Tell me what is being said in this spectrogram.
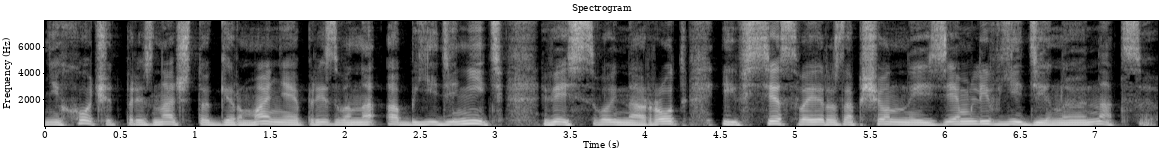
Не хочет признать, что Германия призвана объединить весь свой народ и все свои разобщенные земли в единую нацию.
